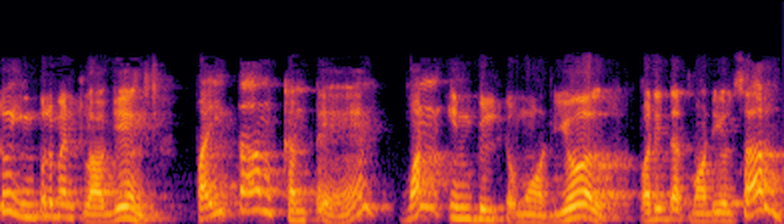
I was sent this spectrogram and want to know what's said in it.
to implement logging, Python contain one inbuilt module. What is that module, sir?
